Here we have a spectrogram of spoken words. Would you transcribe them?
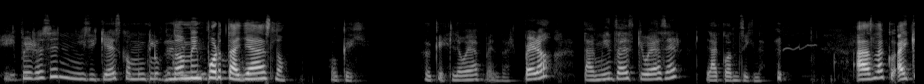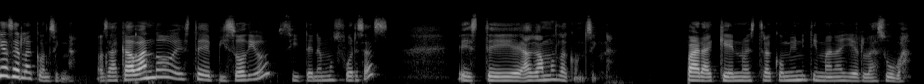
Sí, pero ese ni siquiera es como un club de No me importa, como- ya hazlo. Ok, ok, lo voy a pensar. Pero también sabes qué voy a hacer, la consigna. Haz la hay que hacer la consigna. O sea, acabando este episodio, si tenemos fuerzas, este, hagamos la consigna para que nuestra community manager la suba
